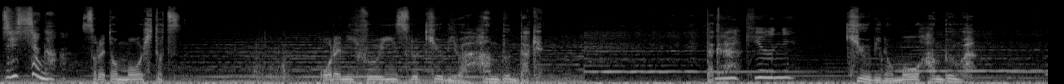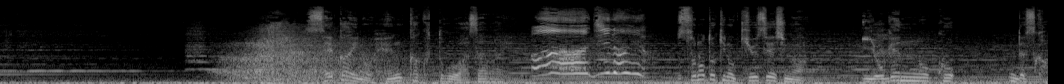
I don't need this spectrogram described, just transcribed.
実写が。それともう一つ。俺に封印するキュービは半分だけ。だからね急にキュービのもう半分は世界の変革と災い。ああ時代や。その時の救世主が予言の子ですか？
